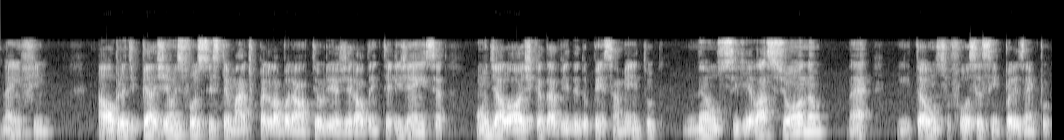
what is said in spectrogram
né, enfim. A obra de Piaget é um esforço sistemático para elaborar uma teoria geral da inteligência, onde a lógica da vida e do pensamento não se relacionam, né? Então, se fosse assim, por exemplo,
